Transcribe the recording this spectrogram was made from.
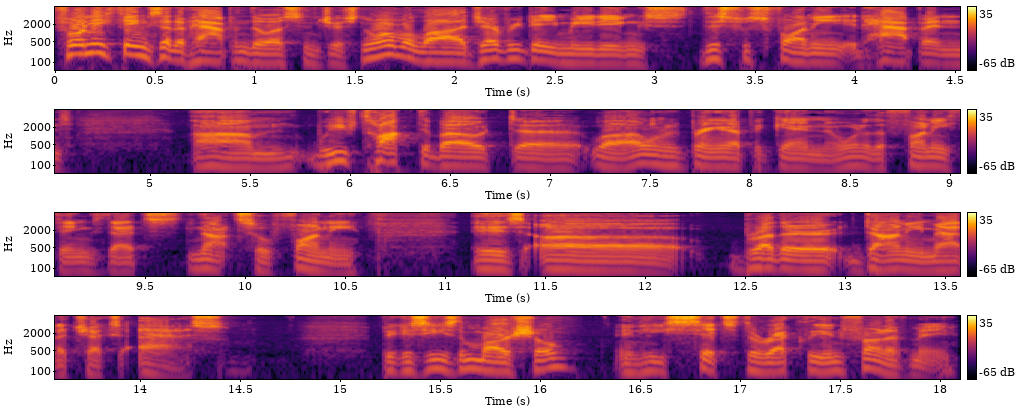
Funny things that have happened to us in just normal lodge, everyday meetings. This was funny. It happened. Um, we've talked about. Uh, well, I want to bring it up again. One of the funny things that's not so funny is uh, brother Donnie Matichek's ass because he's the marshal and he sits directly in front of me,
